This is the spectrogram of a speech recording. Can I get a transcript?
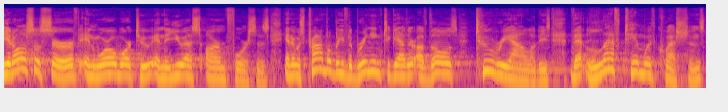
He had also served in World War II in the U.S. Armed Forces, and it was probably the bringing together of those two realities that left him with questions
